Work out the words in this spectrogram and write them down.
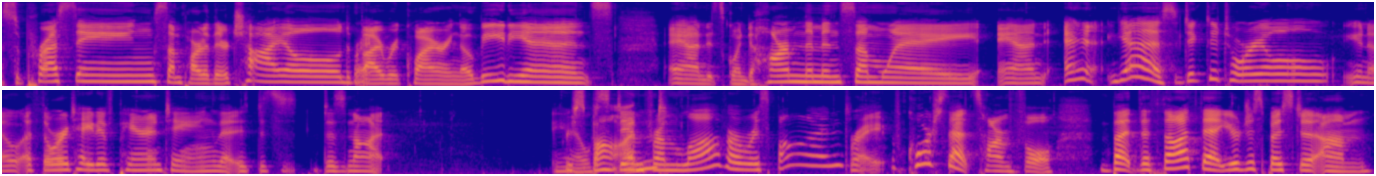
suppressing some part of their child by requiring obedience, and it's going to harm them in some way. And and yes, dictatorial, you know, authoritative parenting that it does, does not. You know, stem Respond. from love or respond. Right. Of course, that's harmful. But the thought that you're just supposed to um,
